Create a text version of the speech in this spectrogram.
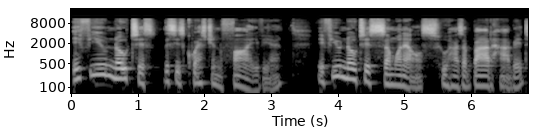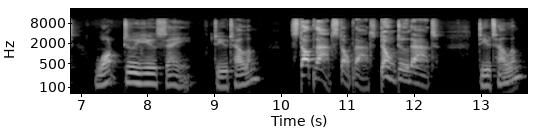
if you notice, this is question five, yeah? If you notice someone else who has a bad habit, what do you say? Do you tell them? Stop that, stop that, don't do that. Do you tell them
